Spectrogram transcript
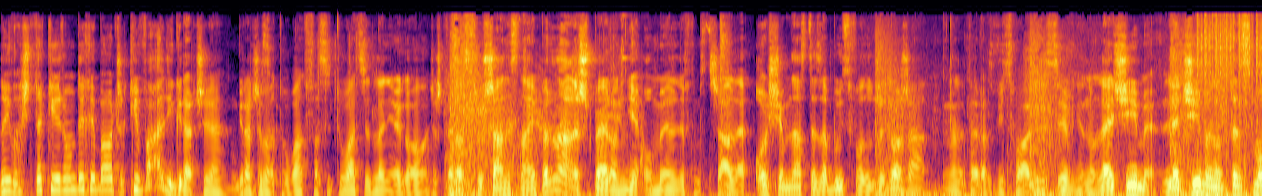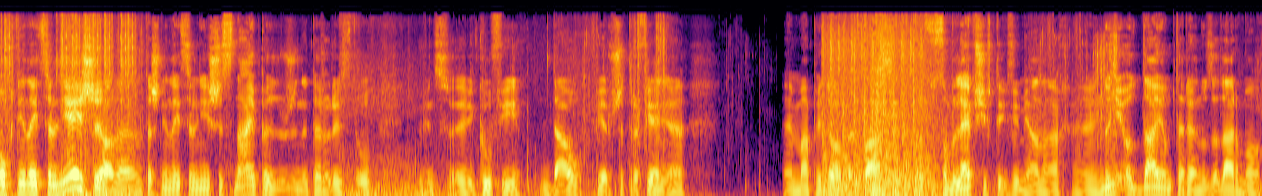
No i właśnie takiej rundy chyba oczekiwali gracze. Gracze była to łatwa sytuacja dla niego. Chociaż teraz słyszany snajper, no ale Szpero nieomylny w tym strzale. 18 zabójstwo od Grzegorza. No ale teraz Wisła agresywnie, no lecimy, lecimy. No ten smoke nie najcelniejszy, ale no też nie najcelniejszy snajper drużyny terrorystów. Więc y, Goofy dał pierwsze trafienie. E, mapy do overpassu, po prostu są lepsi w tych wymianach. E, No nie oddają terenu za darmo,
